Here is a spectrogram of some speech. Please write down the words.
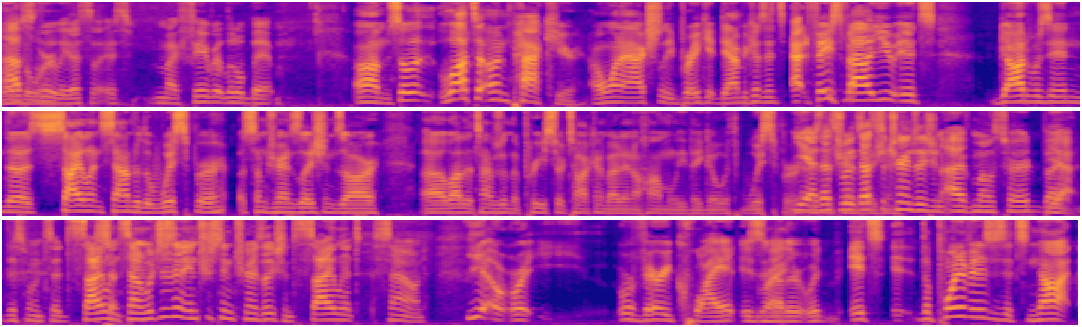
Love. Absolutely. That's it's my favorite little bit. Um, so a lot to unpack here. I want to actually break it down because it's at face value, it's God was in the silent sound or the whisper. Some translations are. Uh, a lot of the times when the priests are talking about in a homily, they go with whisper. Yeah, as the that's what that's the translation. I've most heard, but Yeah. this one said silent sound, which is an interesting translation. Silent sound. Yeah, or, or or very quiet is Right. another. It's it, the point of it is, is it's not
